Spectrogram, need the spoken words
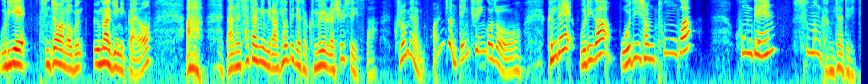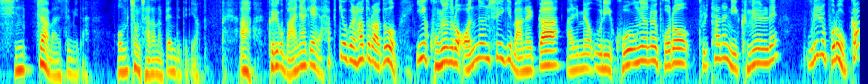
우리의 진정한 업은 음악이니까요. 아, 나는 사장님이랑 협의돼서 금요일 날 쉴 수 있다. 그러면 완전 땡큐인 거죠. 근데 우리가 오디션 통과 홍대엔 숨은 강자들이 진짜 많습니다. 엄청 잘하는 밴드들이요. 아 그리고 만약에 합격을 하더라도 이 공연으로 얻는 수익이 많을까 아니면 우리 공연을 보러 불타는 이 금요일에 우리를 보러 올까?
